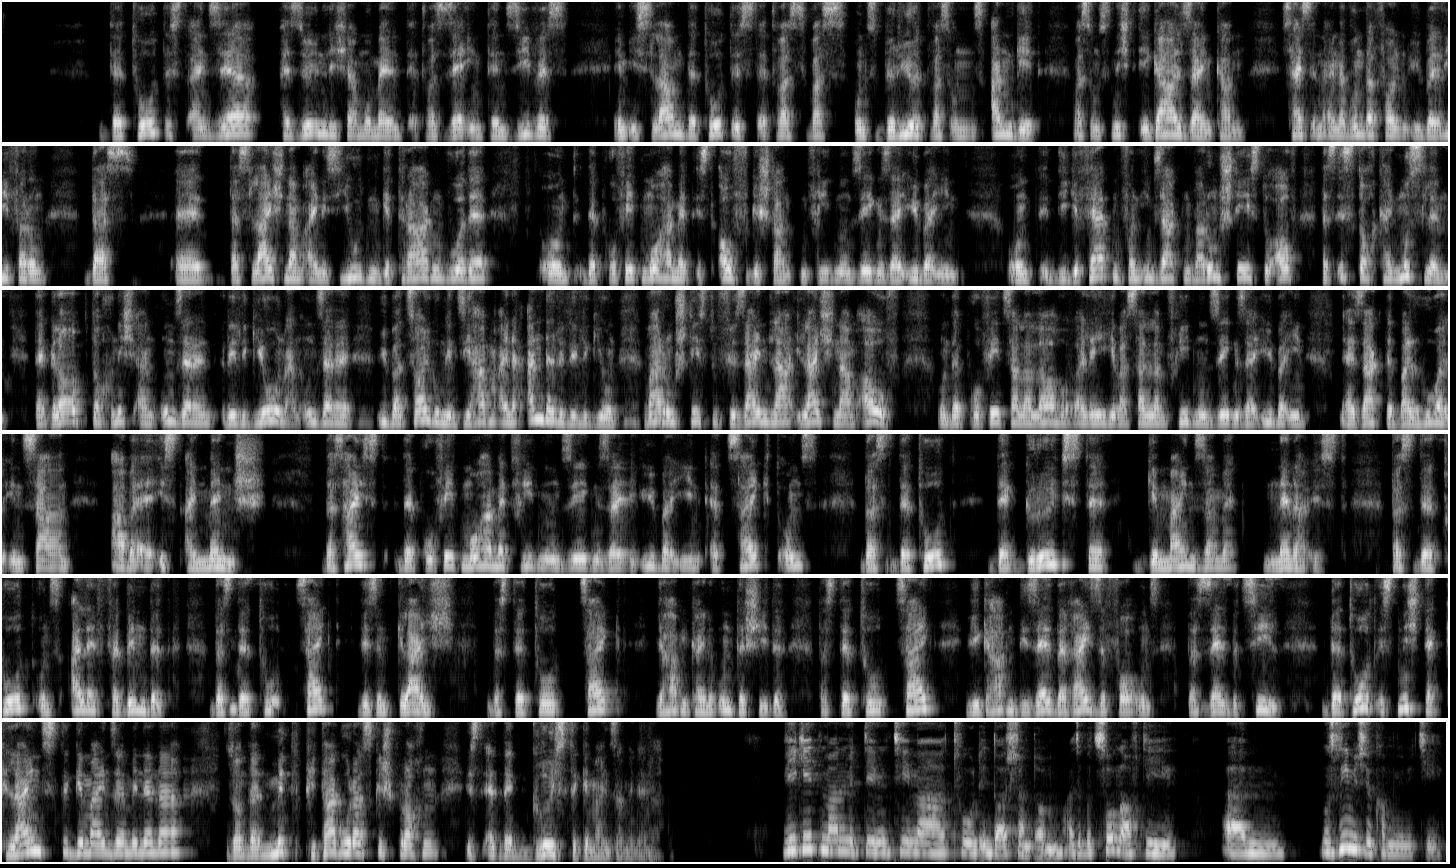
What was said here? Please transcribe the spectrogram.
Der Tod ist ein sehr persönlicher Moment, etwas sehr Intensives. Im Islam, der Tod ist etwas, was uns berührt, was uns angeht, was uns nicht egal sein kann. Es das heißt in einer wundervollen Überlieferung, dass äh, das Leichnam eines Juden getragen wurde und der Prophet Mohammed ist aufgestanden, Frieden und Segen sei über ihn. Und die Gefährten von ihm sagten, warum stehst du auf? Das ist doch kein Muslim. Der glaubt doch nicht an unsere Religion, an unsere Überzeugungen. Sie haben eine andere Religion. Warum stehst du für seinen Leichnam auf? Und der Prophet sallallahu alaihi wasallam, Frieden und Segen sei über ihn, er sagte, Balhual insan, aber er ist ein Mensch. Das heißt, der Prophet Mohammed, Frieden und Segen sei über ihn, er zeigt uns, dass der Tod der größte gemeinsame Nenner ist, dass der Tod uns alle verbindet, dass der Tod zeigt, wir sind gleich, dass der Tod zeigt, wir haben keine Unterschiede, dass der Tod zeigt, wir haben dieselbe Reise vor uns, dasselbe Ziel. Der Tod ist nicht der kleinste gemeinsame Nenner, sondern mit Pythagoras gesprochen ist er der größte gemeinsame Nenner. Wie geht man mit dem Thema Tod in Deutschland um? Also bezogen auf die ähm, muslimische Community.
